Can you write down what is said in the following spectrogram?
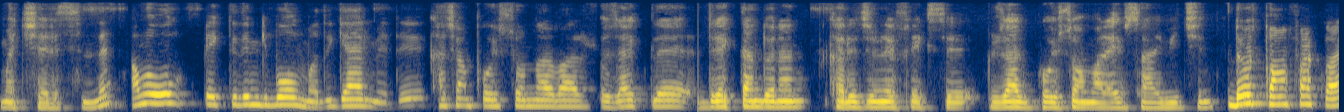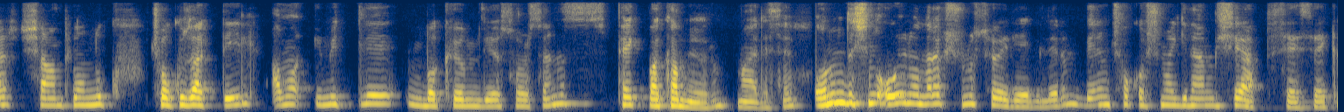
maç içerisinde. Ama o beklediğim gibi olmadı. Gelmedi. Kaçan pozisyonlar var. Özellikle direkten dönen kalecinin refleksi güzel bir pozisyon var ev sahibi için. 4 puan fark var. Şampiyonluk çok uzak değil ama ümitli mi bakıyorum diye sorsanız pek bakamıyorum maalesef. Onun dışında oyun olarak şunu söyleyebilirim. Benim çok hoşuma giden bir şey yaptı SSK.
